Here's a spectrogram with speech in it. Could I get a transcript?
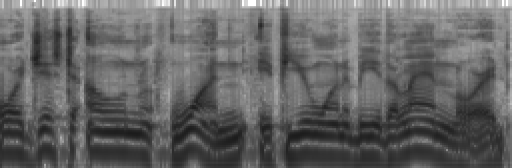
or just to own one if you want to be the landlord?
